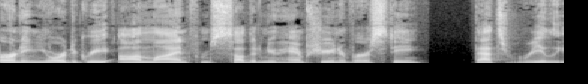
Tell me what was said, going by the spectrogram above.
Earning your degree online from Southern New Hampshire University? That's really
